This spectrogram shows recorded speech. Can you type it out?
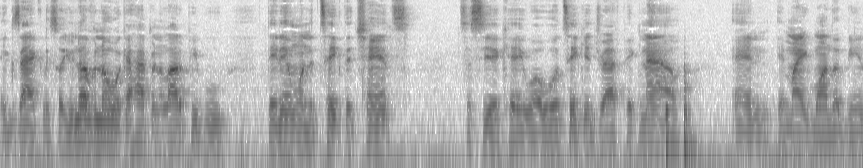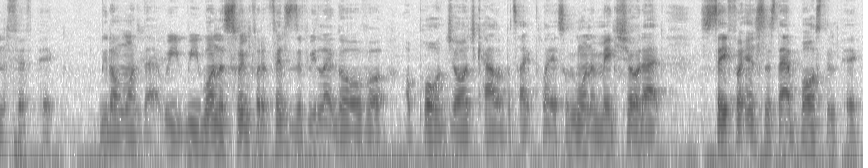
Exactly. So you never know what could happen. A lot of people they didn't want to take the chance to see. Okay, well we'll take your draft pick now, and it might wind up being the fifth pick. We don't want that. We we want to swing for the fences if we let go of a, a Paul George caliber type player. So we want to make sure that, say for instance, that Boston pick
